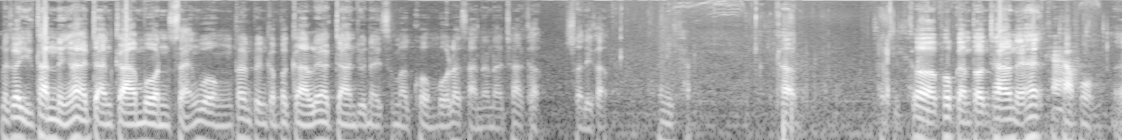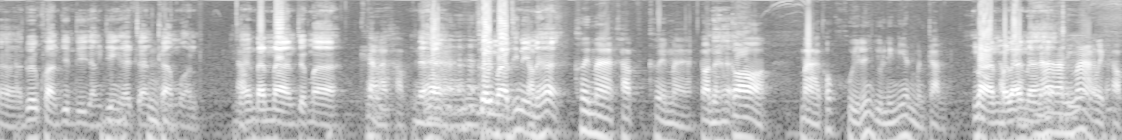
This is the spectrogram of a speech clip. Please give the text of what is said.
แล้วก็อีกท่านหนึ่งอาจารย์กามลแสงวง ท่านเป็นกรรมการและอาจารย์อยู่ในสมาคมโหราศาสตร์นานาชาติครับ สวัสดีครับ สวัสดีครับ ครับ สวัสดีก็พบกันตอนเช้านะฮะครับผมด้วยความยินดีอย่างยิ่งอาจารย์กามลนานๆจะมาแค่ละครับนะฮะเคยมาที่นี่ไหมฮะ เคยมาครับ เคยมา ตอนนั้นก็มาก็คุยเรื่องยูเรเนียนเหมือนกัน นานมาแล้วนะ นานมากเลยครับ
